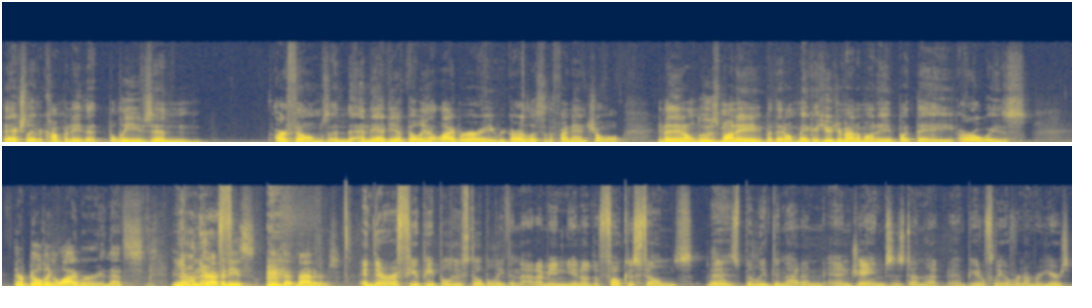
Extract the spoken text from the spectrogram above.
they actually have a company that believes in art films and and the idea of building that library, regardless of the financial. You know, they don't lose money, but they don't make a huge amount of money, but they are always they're building a library, and that's you Yeah, know and the there are f- Japanese think that matters. And there are a few people who still believe in that. I mean, you know, the Focus Films Yeah. has believed in that, and, and James has done that uh, beautifully over a number of years.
